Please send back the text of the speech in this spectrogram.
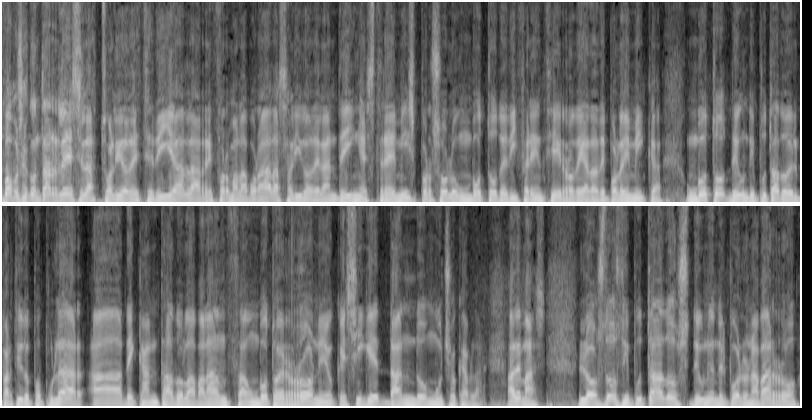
Vamos a contarles la actualidad de este día. La reforma laboral ha salido adelante in extremis por solo un voto de diferencia y rodeada de polémica. Un voto de un diputado del Partido Popular ha decantado la balanza, un voto erróneo que sigue dando mucho que hablar. Además, los dos diputados de Unión del Pueblo Navarro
